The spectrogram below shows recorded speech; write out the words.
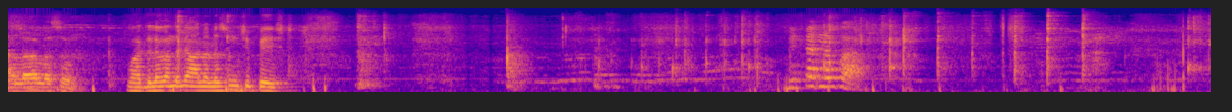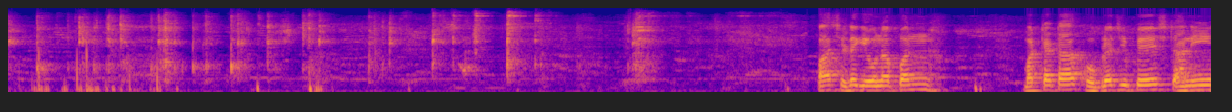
आला लसूण. भाजलेला कांदा आणि आला लसूणची पेस्ट मीठ टाकलं का पाच शिट्या घेऊन आपण बटाटा खोबऱ्याची पेस्ट आणि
